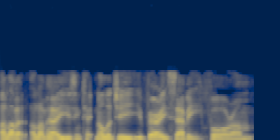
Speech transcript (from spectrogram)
I love it. I love how you're using technology. You're very savvy for, um,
